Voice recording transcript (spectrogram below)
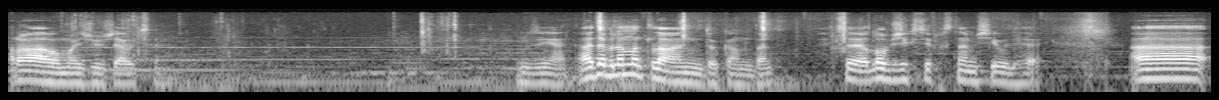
راه هما جوج عاوتاني مزيان هذا بلا ما نطلعو عنده كنظن حتى لوبجيكتيف خصنا نمشيو لهيه آه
